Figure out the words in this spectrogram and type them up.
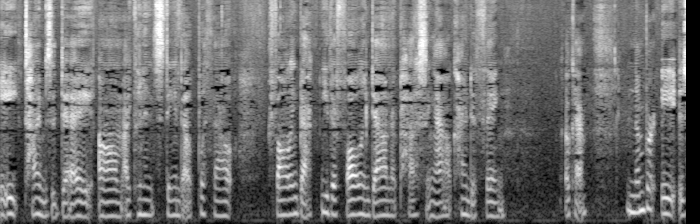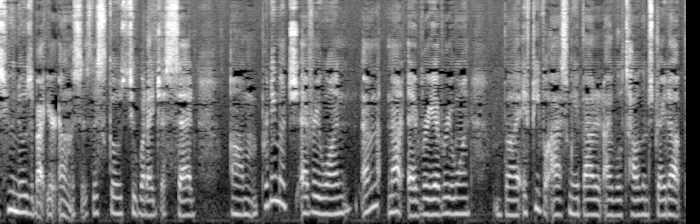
eight times a day. Um, I couldn't stand up without falling back, either falling down or passing out, kind of thing. Okay. Number eight is who knows about your illnesses. This goes to what I just said. Um, pretty much everyone, I'm not, not every everyone, but if people ask me about it, I will tell them straight up.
